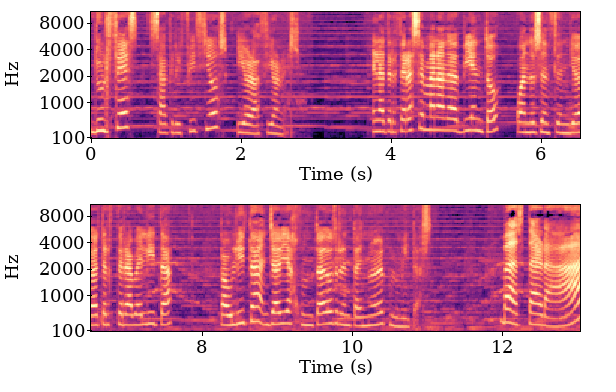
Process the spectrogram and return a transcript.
dulces, sacrificios y oraciones. En la tercera semana de Adviento, cuando se encendió la tercera velita, Paulita ya había juntado 39 plumitas. ¿Bastarán?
